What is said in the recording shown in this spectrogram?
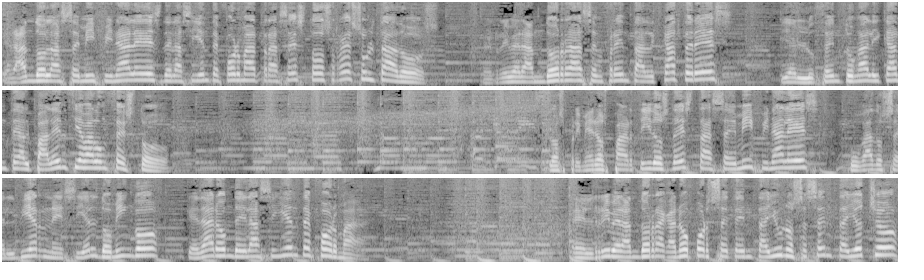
Quedando las semifinales de la siguiente forma tras estos resultados. El River Andorra se enfrenta al Cáceres y el Lucentum Alicante al Palencia Baloncesto. Los primeros partidos de estas semifinales, jugados el viernes y el domingo, quedaron de la siguiente forma. El River Andorra ganó por 71-68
